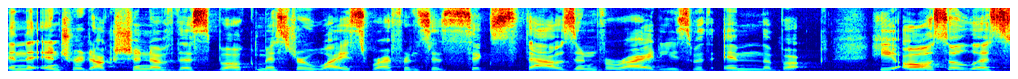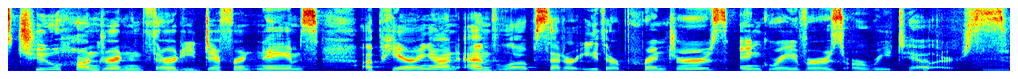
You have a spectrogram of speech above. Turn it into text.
In the introduction of this book, Mr. Weiss references 6,000 varieties within the book. He also lists 230 different names appearing on envelopes that are either printers, engravers, or retailers.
